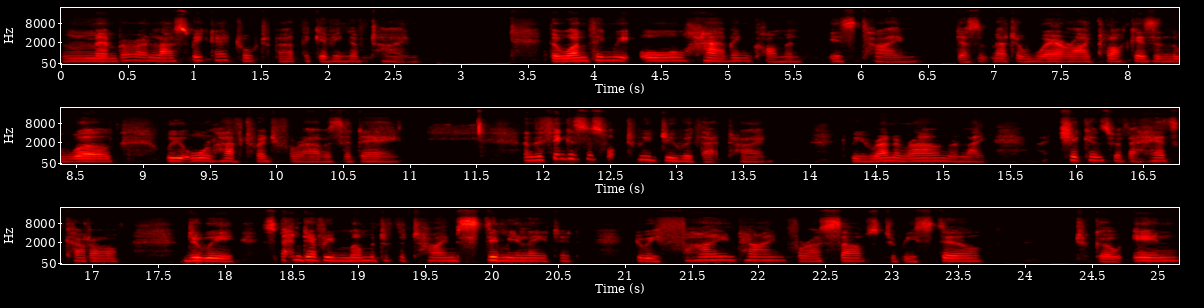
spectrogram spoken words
Remember, uh, last week I talked about the giving of time. The one thing we all have in common is time doesn't matter where our clock is in the world, we all have 24 hours a day. And the thing is, is what do we do with that time? Do we run around like chickens with our heads cut off? Do we spend every moment of the time stimulated? Do we find time for ourselves to be still, to go in,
